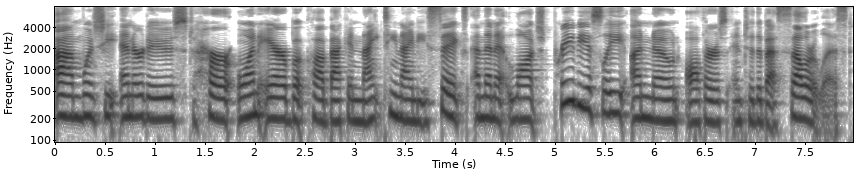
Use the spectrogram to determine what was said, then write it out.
Um, when she introduced her on-air book club back in 1996 and then it launched previously unknown authors into the bestseller list.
